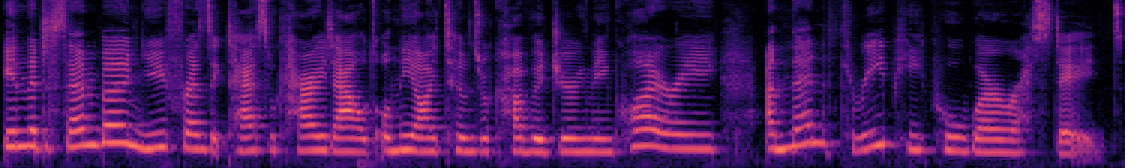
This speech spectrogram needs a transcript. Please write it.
In the December, new forensic tests were carried out on the items recovered during the inquiry, and then three people were arrested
